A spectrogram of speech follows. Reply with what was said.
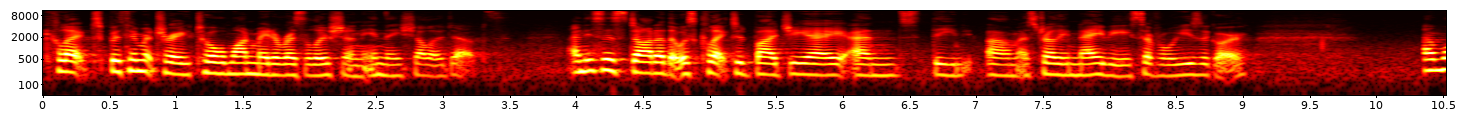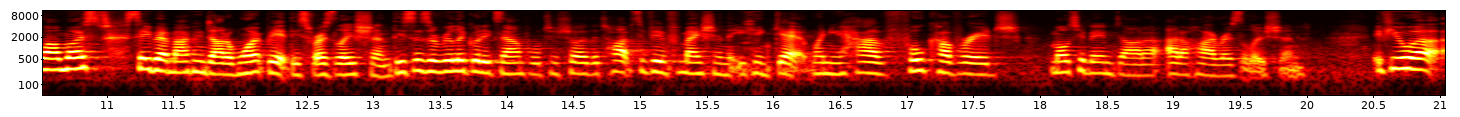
collect bathymetry to a one metre resolution in these shallow depths. And this is data that was collected by GA and the um, Australian Navy several years ago. And while most seabed mapping data won't be at this resolution, this is a really good example to show the types of information that you can get when you have full coverage, multi-beam data at a high resolution. If you are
